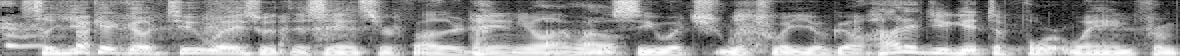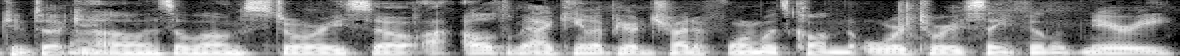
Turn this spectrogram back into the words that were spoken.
so you could go two ways with this answer, Father Daniel. I want to see which which way you'll go. How did you get to Fort Wayne from Kentucky? Oh, that's a long story. So I- ultimately, I came up here to try to form what's called an oratory of St. Philip Neri.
